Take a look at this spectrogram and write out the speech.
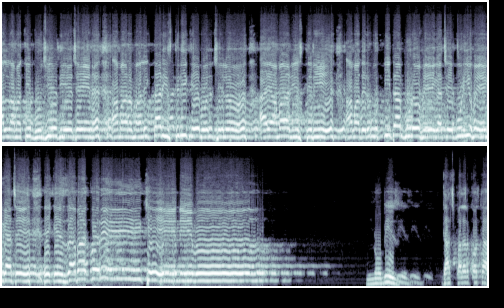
আল্লাহ আমাকে বুঝিয়ে দিয়েছেন। আমার মালিক তার স্ত্রীকে বলছিল, আয় আমার স্ত্রী, আমাদের উটনিটা বুড়ো হয়ে গেছে, বুড়ি হয়ে গেছে, একে জাবা করে খেয়ে নেব। নবী গাছপালার কথা,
